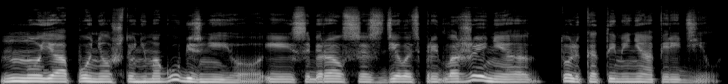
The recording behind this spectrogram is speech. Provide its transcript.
но я понял, что не могу без нее, и собирался сделать предложение, только ты меня опередил.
